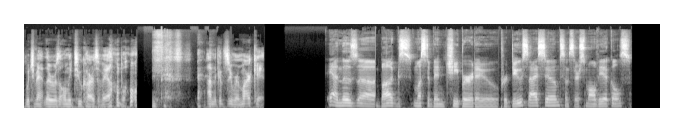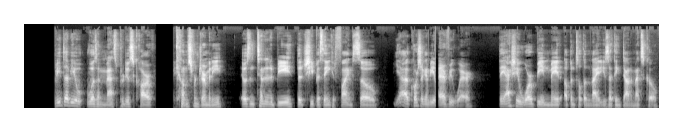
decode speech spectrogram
Which meant there was only two cars available on the consumer market. Yeah, and those uh, bugs must have been cheaper to produce, I assume, since they're small vehicles. VW was a mass produced car. It comes from Germany. It was intended to be the cheapest thing you could find. So, yeah, of course, they're going to be everywhere. They actually were being made up until the 90s, I think, down in Mexico.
